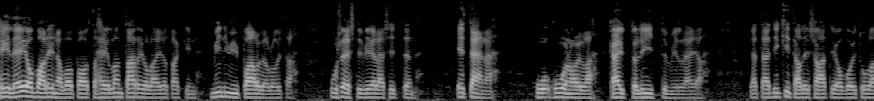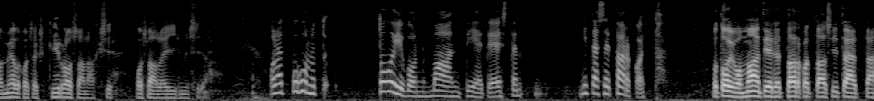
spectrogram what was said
heillä ei ole valinnanvapautta, heillä on tarjolla jotakin minimipalveluita, useasti vielä sitten etänä hu- huonoilla käyttöliittymillä ja, ja tämä digitalisaatio voi tulla melkoiseksi kirosanaksi osalle ihmisiä. Olet puhunut toivon maantieteestä. Mitä se tarkoittaa? No toivon maantiede tarkoittaa sitä, että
